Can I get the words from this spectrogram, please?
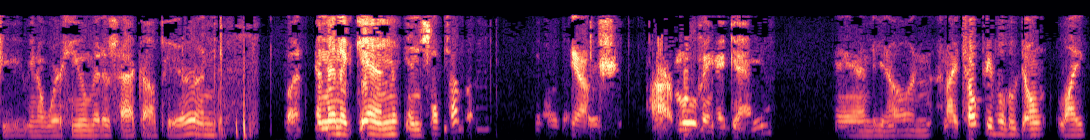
she, you know, we're humid as heck up here. And, but, and then again in September, you know, the Yeah. fish are moving again. And, you know, and, and I tell people who don't like,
